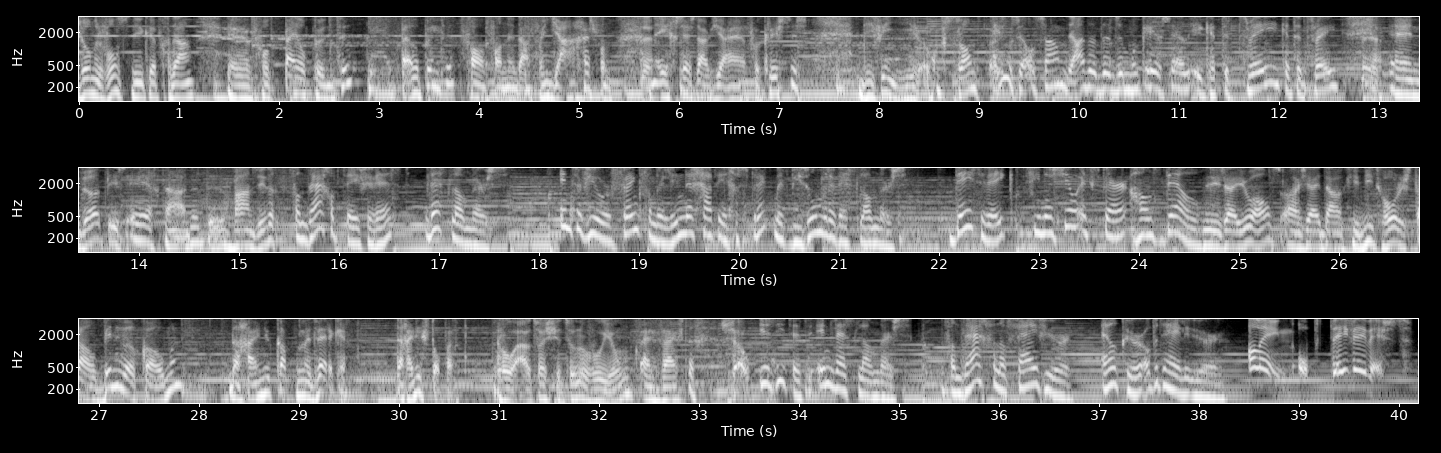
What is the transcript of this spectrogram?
bijzondere vondsten die ik heb gedaan. Eh, bijvoorbeeld pijlpunten. Pijlpunten van, van inderdaad van jagers van ja. 6000 jaar voor Christus. Die vind je hier ook op het strand. Heel zeldzaam. Ja, dat, dat, moet ik eerst zeggen. Ik heb er twee. Ik heb er twee. En dat is echt nou, dat, waanzinnig. Vandaag op TV West, Westlanders. Interviewer Frank van der Linden gaat in gesprek met bijzondere Westlanders. Deze week financieel expert Hans Del. Die zei, joh Hans, als jij daar hier niet horizontaal binnen wil komen... dan ga je nu kappen met werken dan ga je nu stoppen. Hoe oud was je toen of hoe jong? 55. Zo. Je ziet het in Westlanders. Vandaag vanaf 5 uur. Elk uur op het hele uur. Alleen op TV West.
